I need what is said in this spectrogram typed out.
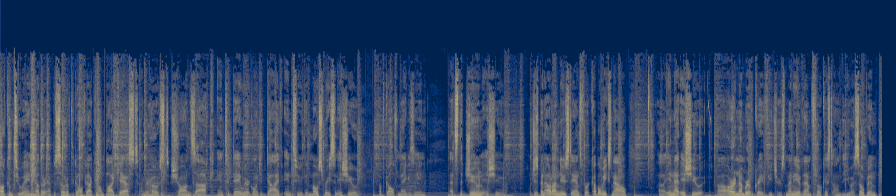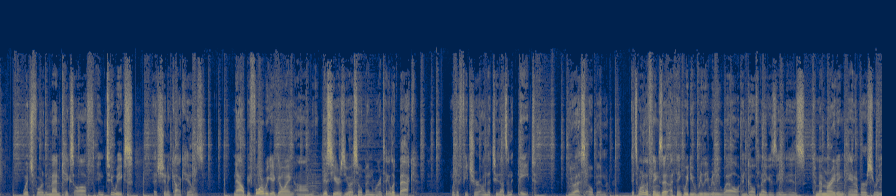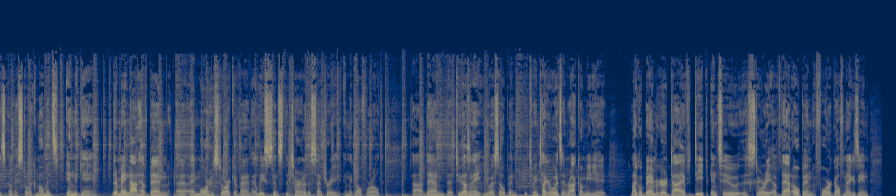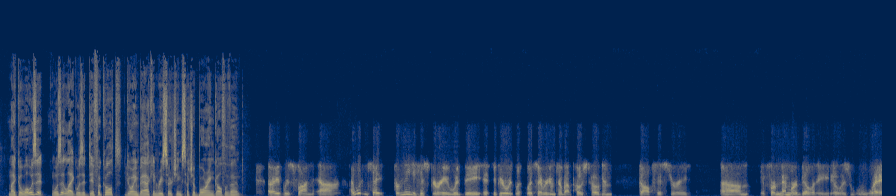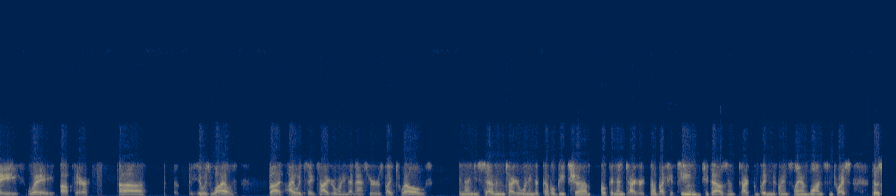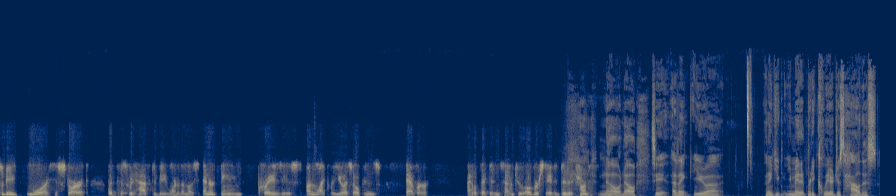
welcome to another episode of the Golf.com podcast. I'm your host, Sean Zak, and today we are going to dive into the most recent issue of Golf Magazine. That's the June issue, which has been out on newsstands for a couple weeks now. Uh, in that issue uh, are a number of great features, many of them focused on the U.S. Open, which for the men kicks off in two weeks at Shinnecock Hills. Now, before we get going on this year's U.S. Open, we're going to take a look back with a feature on the 2008 U.S. Open. It's one of the things that I think we do really, really well in Golf Magazine is commemorating anniversaries of historic moments in the game. There may not have been a, a more historic event, at least since the turn of the century in the golf world, uh, than the 2008 U.S. Open between Tiger Woods and Rocco Mediate. Michael Bamberger dived deep into the story of that Open for Golf Magazine. Michael, what was it? What was it like? Was it difficult going back and researching such a boring golf event? Uh, it was fun. Uh, I wouldn't say for me history would be if you're let's say we're going to talk about post Hogan golf history. Um, for memorability, it was way way up there. Uh, it was wild, but I would say Tiger winning that Masters by 12 in '97, and Tiger winning the Pebble Beach uh, Open, and Tiger uh, by 15 2000. Tiger completing the Grand Slam once and twice those would be more historic, but this would have to be one of the most entertaining, craziest, unlikely U.S. Opens ever. I hope that didn't sound too overstated, did it, Sean? no, no. See, I think you, uh, I think you you made it pretty clear just how this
